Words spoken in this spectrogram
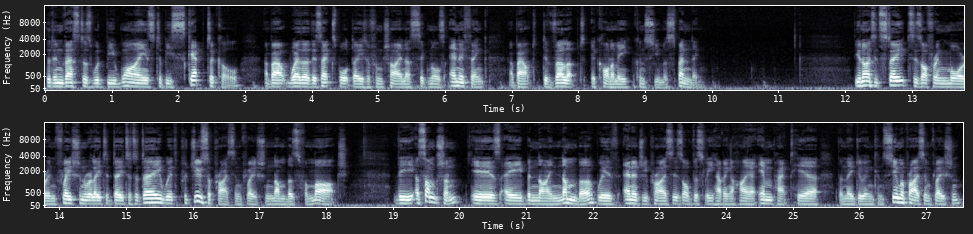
that investors would be wise to be skeptical about whether this export data from China signals anything about developed economy consumer spending. The United States is offering more inflation related data today with producer price inflation numbers for March. The assumption is a benign number, with energy prices obviously having a higher impact here than they do in consumer price inflation,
